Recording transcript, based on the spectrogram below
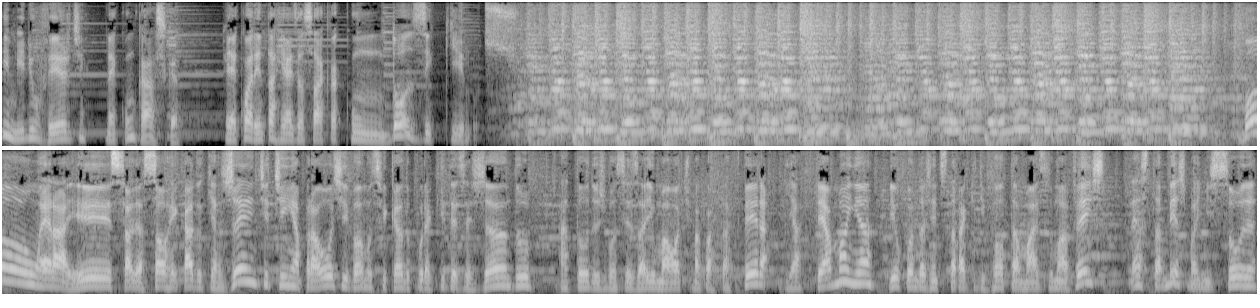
e milho verde né, com casca. É R$ reais a saca com 12 quilos. Bom, era esse. Olha só o recado que a gente tinha para hoje. Vamos ficando por aqui desejando a todos vocês aí uma ótima quarta-feira e até amanhã, viu? Quando a gente estará aqui de volta mais uma vez, nesta mesma emissora,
